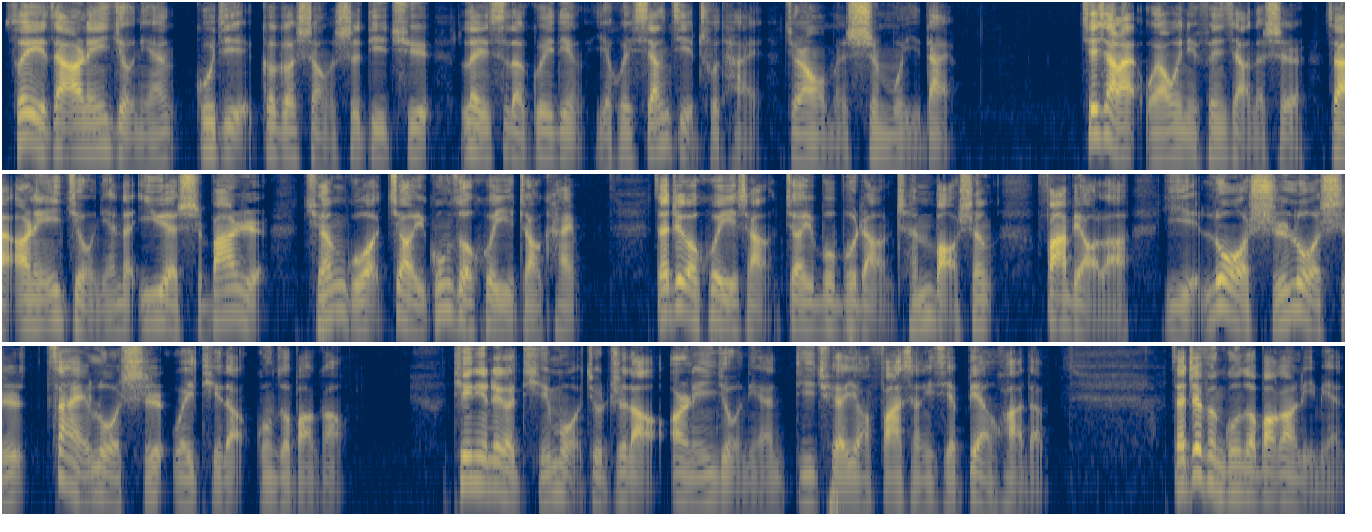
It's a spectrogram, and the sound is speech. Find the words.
所以在二零一九年，估计各个省市地区类似的规定也会相继出台，就让我们拭目以待。接下来我要为你分享的是，在二零一九年的一月十八日，全国教育工作会议召开。在这个会议上，教育部部长陈宝生发表了以“落实、落实、再落实”为题的工作报告。听听这个题目，就知道2019年的确要发生一些变化的。在这份工作报告里面，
